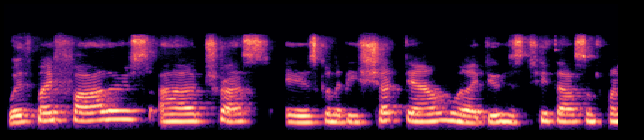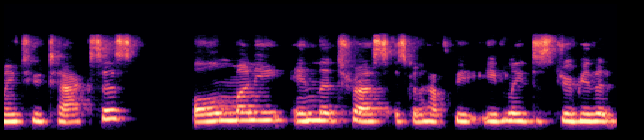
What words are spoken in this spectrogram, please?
With my father's uh, trust is going to be shut down when I do his 2022 taxes all money in the trust is going to have to be evenly distributed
